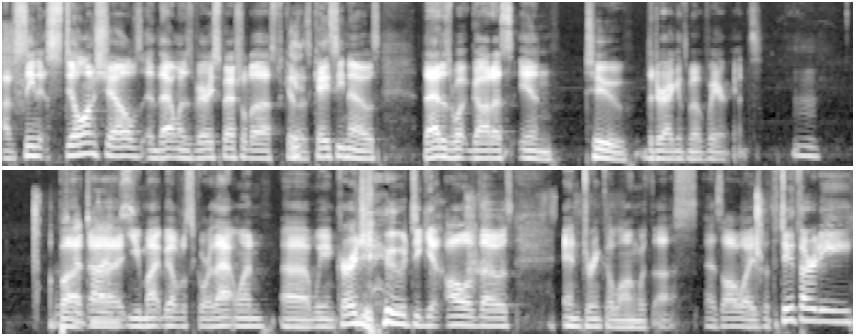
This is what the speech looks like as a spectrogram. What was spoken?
I've seen it still on shelves, and that one is very special to us because, Yeah. as Casey knows, that is what got us into the Dragon's Milk variants. Mm. Those But uh, you might be able to score that one. Uh, we encourage you to get all of those and drink along with us as always. But the 2:30,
